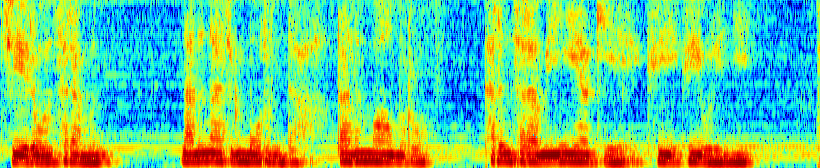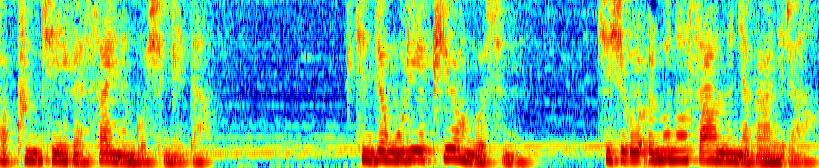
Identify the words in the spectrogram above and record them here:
지혜로운 사람은 나는 아직 모른다 라는 마음으로 다른 사람의 이야기에 귀 기울이니 더 큰 지혜가 쌓이는 것입니다. 진정 우리의 필요한 것은 지식을 얼마나 쌓았느냐가 아니라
